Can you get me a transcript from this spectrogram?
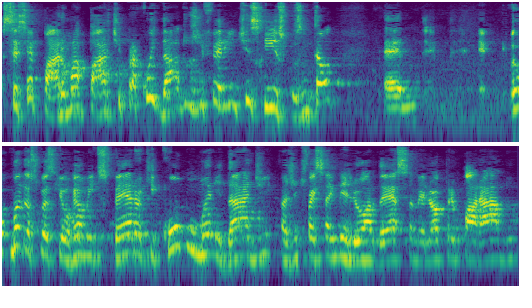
você separa uma parte para cuidar dos diferentes riscos. Então, é, é, uma das coisas que eu realmente espero é que, como humanidade, a gente vai sair melhor dessa, melhor preparado.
